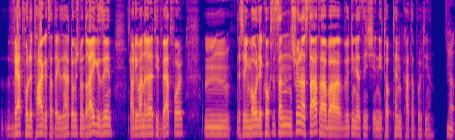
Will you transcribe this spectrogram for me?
wertvolle Targets hat er gesehen, hat glaube ich nur drei gesehen, aber die waren relativ wertvoll. Mm, deswegen Moley Cox ist dann ein schöner Starter, aber wird ihn jetzt nicht in die Top 10 katapultieren. Ja.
